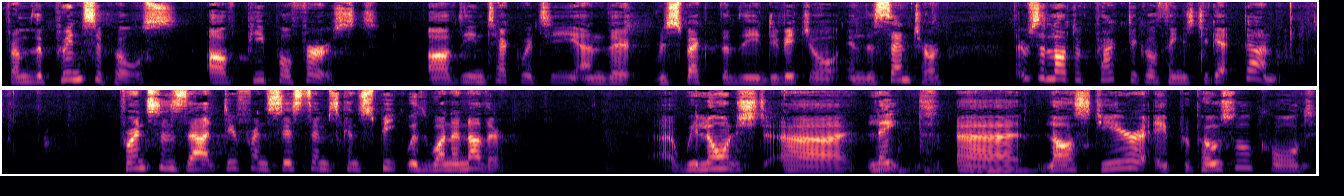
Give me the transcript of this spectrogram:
from the principles of people first, of the integrity and the respect of the individual in the center, there's a lot of practical things to get done. For instance, that different systems can speak with one another. Uh, we launched uh, late uh, last year a proposal called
